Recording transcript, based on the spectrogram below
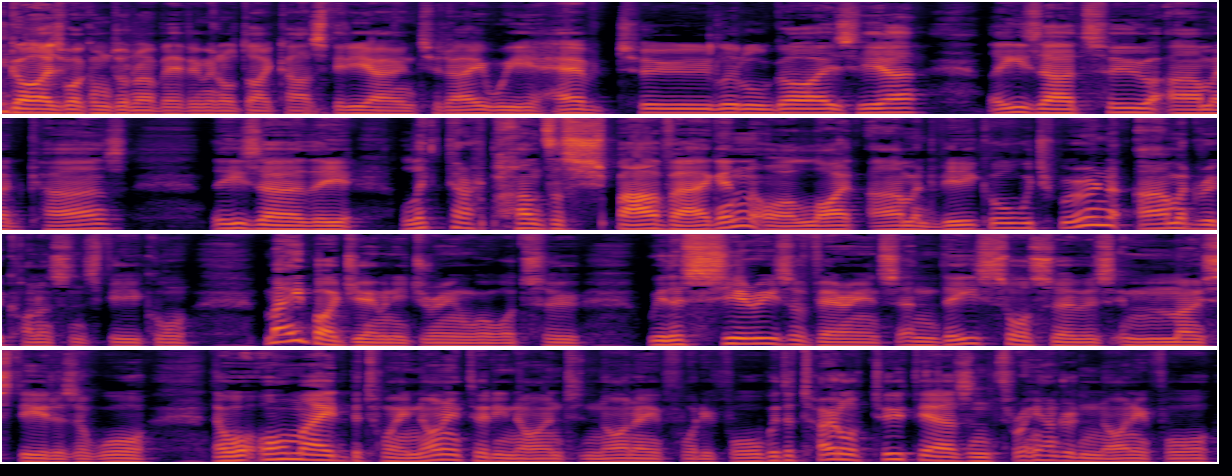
guys, welcome to another Heavy Metal Diecast video and today we have two little guys here. These are two armoured cars. These are the Leichter Panzerspähwagen, or light armoured vehicle, which were an armoured reconnaissance vehicle made by Germany during World War II with a series of variants, and these saw service in most theatres of war. They were all made between 1939 to 1944, with a total of 2,394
